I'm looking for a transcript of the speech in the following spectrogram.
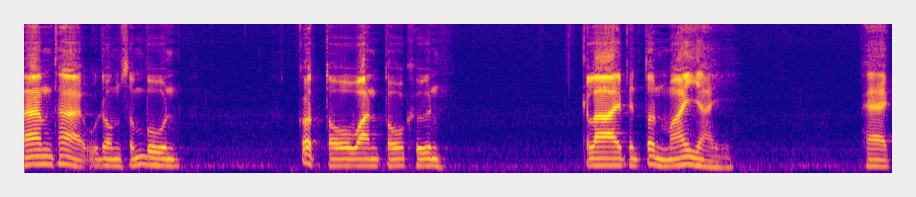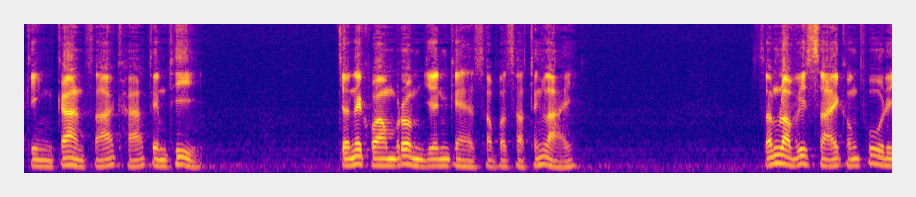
น้ำท่าอุดมสมบูรณ์ ก็โตวันโตคืน กลายเป็นต้นไม้ใหญ่ แผ่กิ่งก้านสาขาเต็มที่ จะได้ความร่มเย็นแก่สรรพสัตว์ทั้งหลายสำหรับวิสัยของผู้ได้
